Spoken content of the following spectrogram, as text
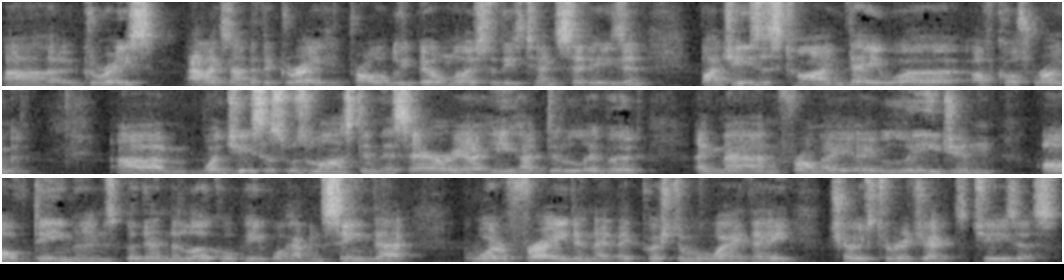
uh, Greece, Alexander the Great had probably built most of these 10 cities, and by Jesus' time, they were, of course, Roman. Um, when Jesus was last in this area, he had delivered a man from a, a legion of demons, but then the local people, having seen that, were afraid and they, they pushed him away. They chose to reject Jesus.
